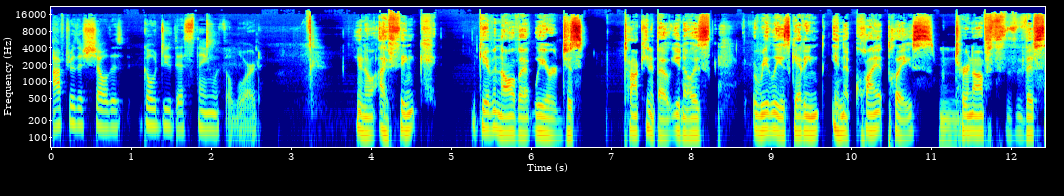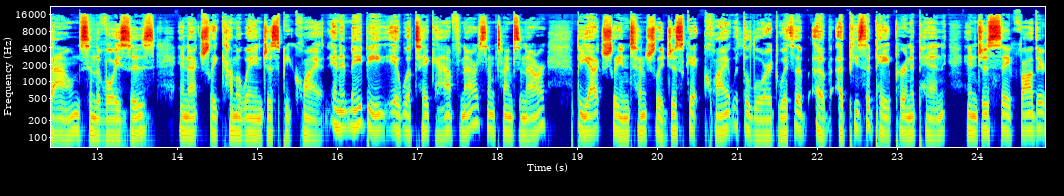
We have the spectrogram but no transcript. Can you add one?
after this show this go do this thing with the lord. You know, I think given all that we are just talking about, you know, is really is getting in a quiet place, hmm. turn off the sounds and the voices and actually come away and just be quiet. And it may be, it will take a half an hour, sometimes an hour, but you actually intentionally just get quiet with the Lord with a, a, a piece of paper and a pen and just say, Father,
